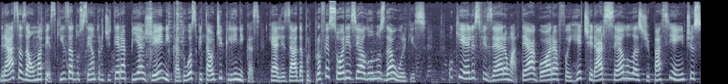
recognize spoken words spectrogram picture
graças a uma pesquisa do Centro de Terapia Gênica do Hospital de Clínicas, realizada por professores e alunos da URGS. O que eles fizeram até agora foi retirar células de pacientes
